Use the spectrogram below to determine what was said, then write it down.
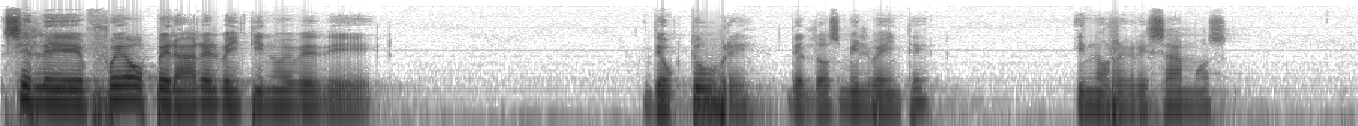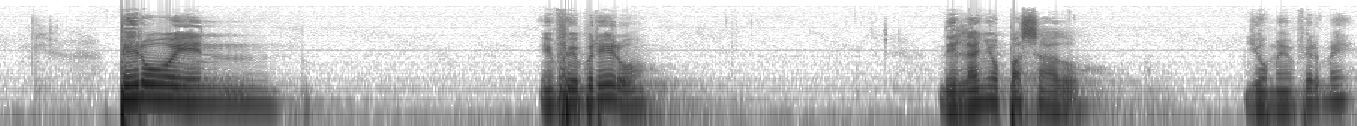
se le fue a operar el 29 de, de octubre del 2020 y nos regresamos. Pero en, en febrero del año pasado yo me enfermé.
